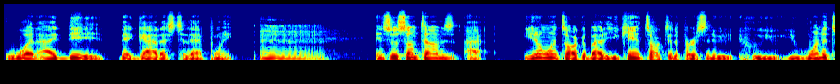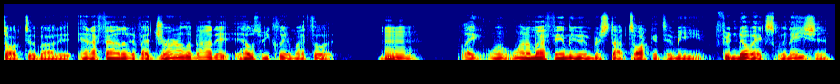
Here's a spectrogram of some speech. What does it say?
what I did that got us to that point. Mm. And so sometimes I, you don't want to talk about it. You can't talk to the person who who you, you want to talk to about it. And I found that if I journal about it, it helps me clear my thought. Mm. Like when one of my family members stopped talking to me for no explanation,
